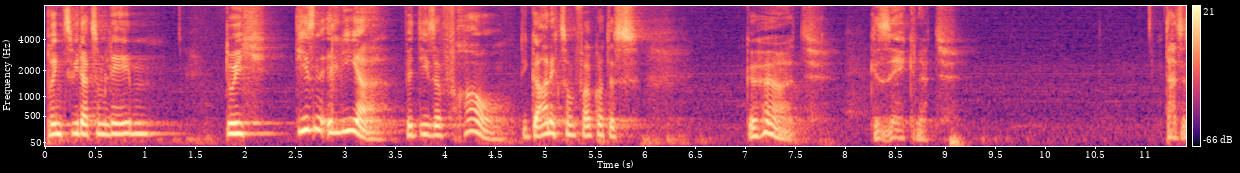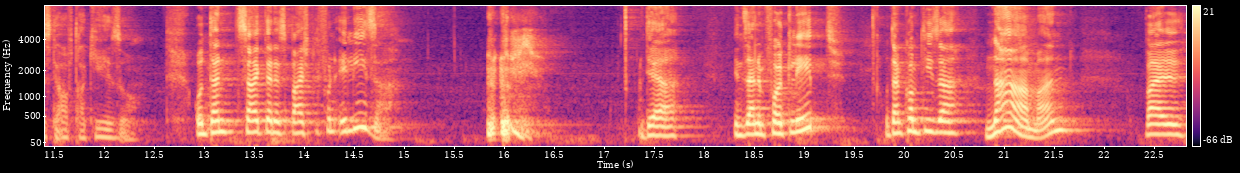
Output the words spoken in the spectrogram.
bringt es wieder zum Leben. Durch diesen Elia wird diese Frau, die gar nicht zum Volk Gottes gehört, gesegnet. Das ist der Auftrag Jesu. Und dann zeigt er das Beispiel von Elisa, der in seinem Volk lebt. Und dann kommt dieser Naaman, weil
